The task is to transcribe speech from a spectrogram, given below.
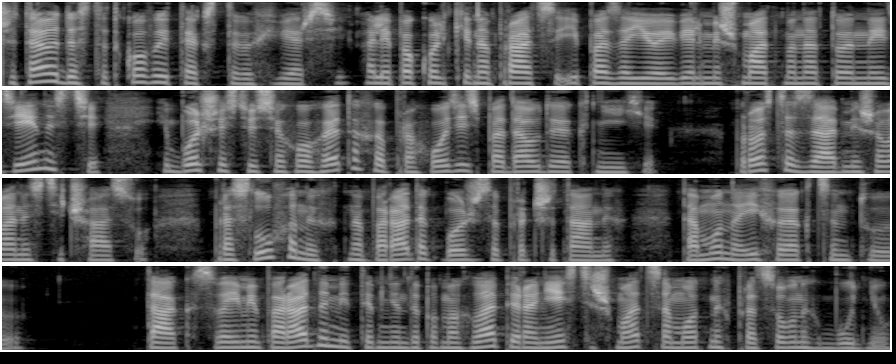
Чытаю дастатковай тэкставых версій, але паколькі на працы і па-за ёй вельмі шмат манатоннай дзейнасці і большасць усяго гэтага праходзіць пад аўдыокнігі. Проста з-за абмежаванасці часу, праслуханых на парадак больш за прачытаных, таму на іх і акцэнтую. Так, сваімі парадамі ты мне дапамагла перанесці шмат самотных працоўных будняў,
